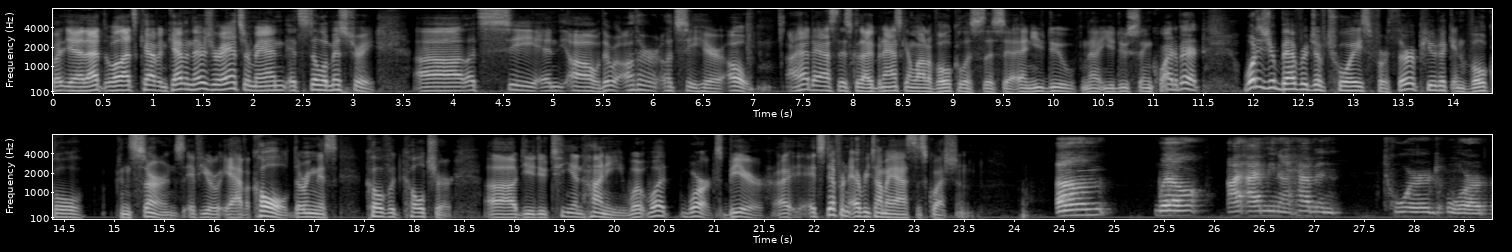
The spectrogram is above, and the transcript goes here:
but yeah, that well, that's Kevin. Kevin, there's your answer, man. It's still a mystery. Uh, let's see, and oh, there were other. Let's see here. Oh, I had to ask this because I've been asking a lot of vocalists this, and you do you do sing quite a bit. What is your beverage of choice for therapeutic and vocal concerns? If you're, have a cold during this COVID culture, uh, do you do tea and honey? What what works? Beer? It's different every time I ask this question. Um, well, I, I mean, I haven't toured or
